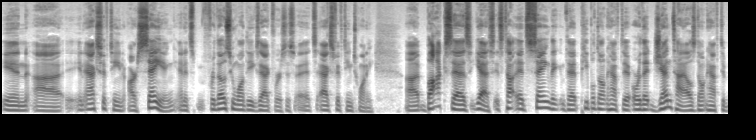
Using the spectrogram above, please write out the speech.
in uh, in Acts 15 are saying, and it's for those who want the exact verses, it's Acts 15 20. Uh, Bock says yes, it's it's saying that, that people don't have to, or that Gentiles don't have to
